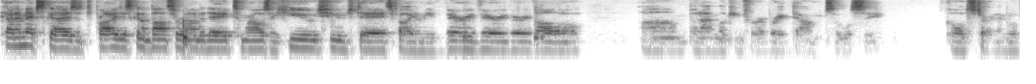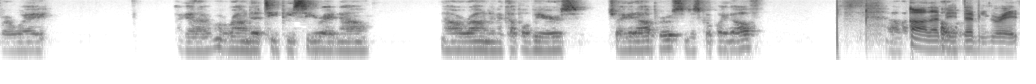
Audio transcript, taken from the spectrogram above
kind of mixed, guys. It's probably just going to bounce around today. Tomorrow's a huge, huge day. It's probably going to be very, very, very volatile. Um, but I'm looking for a breakdown. So we'll see. Gold's starting to move our way. I got a round at TPC right now. Now a round in a couple of years. Check it out, Bruce, and just go play golf. Uh, oh, that'd be, Oh. that'd be great.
